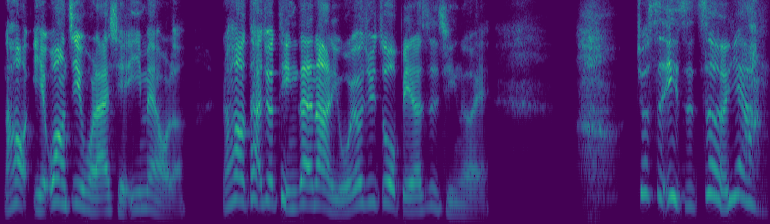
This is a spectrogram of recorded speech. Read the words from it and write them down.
然后也忘记回来写 email 了。然后他就停在那里，我又去做别的事情了，诶，就是一直这样。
